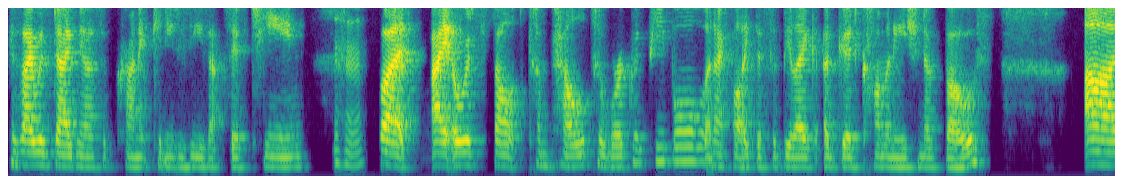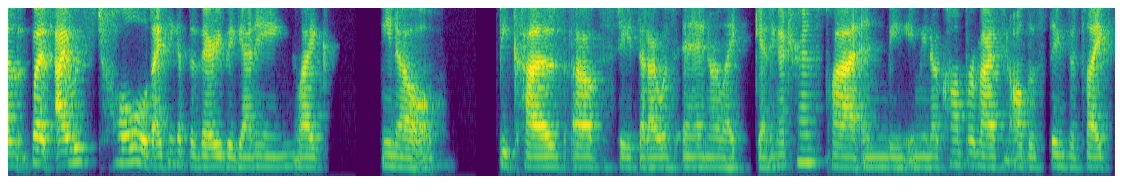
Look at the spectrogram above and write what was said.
because i was diagnosed with chronic kidney disease at 15 mm-hmm. but i always felt compelled to work with people and i felt like this would be like a good combination of both um, but I was told, I think at the very beginning, like, you know, because of the state that I was in, or like getting a transplant and being immunocompromised and all those things, it's like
